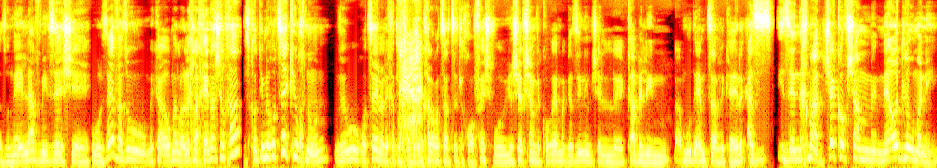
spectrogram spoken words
אז הוא נעלב מזה שהוא זה, ואז הוא אומר לו, לך לחדר שלך, וסקוטי מרוצה כי הוא חנון, והוא רוצה ללכת לחדר, הוא בכלל לא רוצה לצאת לחופש, והוא יושב שם וקורא מגזינים של אה, כבלים, עמוד אמצע וכאלה. אז זה נחמד, צ'קוב שם מאוד לאומני.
